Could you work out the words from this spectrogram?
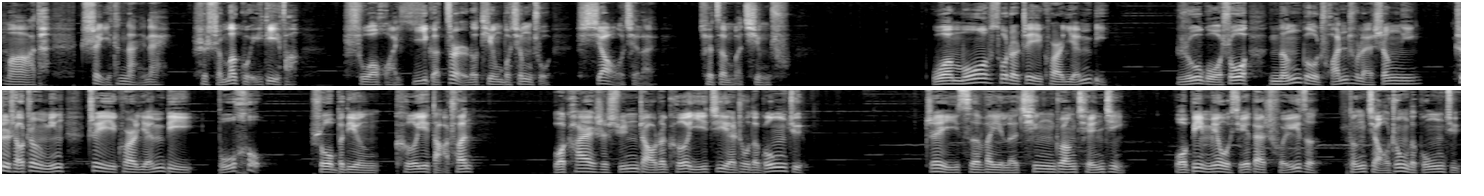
妈的，这他奶奶是什么鬼地方？说话一个字儿都听不清楚，笑起来却这么清楚。我摩挲着这块岩壁，如果说能够传出来声音，至少证明这一块岩壁不厚，说不定可以打穿。我开始寻找着可以借助的工具。这一次为了轻装前进，我并没有携带锤子等较重的工具。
